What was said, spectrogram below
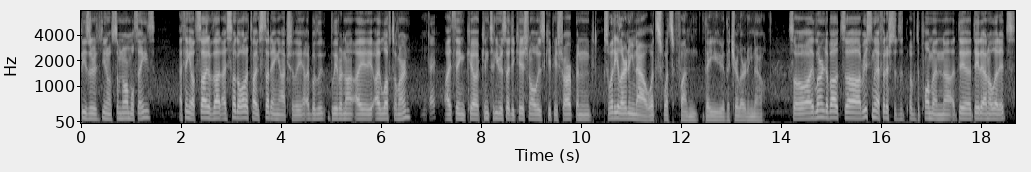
these are you know some normal things. I think outside of that, I spend a lot of time studying. Actually, I believe, believe it or not, I I love to learn. Okay. I think uh, continuous education always keep me sharp, and So what are you learning now? What's what's fun that you that you're learning now? so I learned about uh, recently. I finished a, d- a diploma in uh, data, data analytics,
